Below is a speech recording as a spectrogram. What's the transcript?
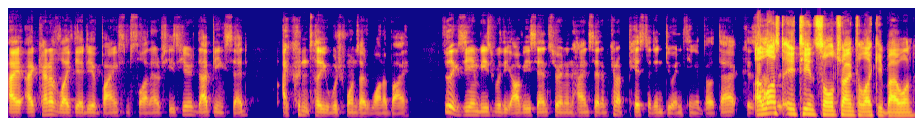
I, I kind of like the idea of buying some Solana NFTs here. That being said, I couldn't tell you which ones I'd want to buy. I feel like SMBs were the obvious answer, and in hindsight, I'm kind of pissed I didn't do anything about that because I lost 18 Sol trying to lucky buy one.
